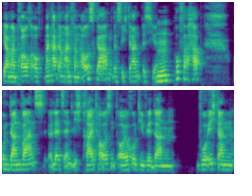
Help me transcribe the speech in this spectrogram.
ja, man braucht auch, man hat am Anfang Ausgaben, dass ich da ein bisschen Mhm. Puffer habe. Und dann waren es letztendlich 3000 Euro, die wir dann, wo ich dann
